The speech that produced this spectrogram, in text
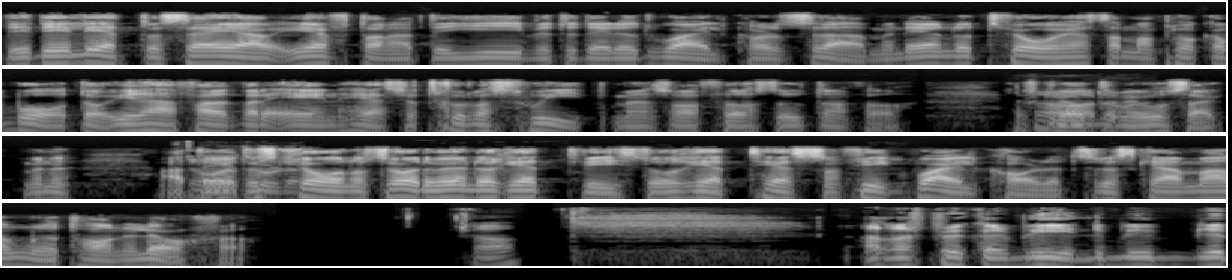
det, det är lätt att säga i efterhand att det är givet att dela ut wildcard och sådär men det är ändå två hästar man plockar bort då. I det här fallet var det en häst. Jag tror det var Sweetman som var först utanför. Jag ska ja, låta mig osagt. Men att Aedos Kronos så det var ändå rättvist och rätt häst som fick wildcardet så det ska Malmroth ha en eloge för. Ja. Annars brukar det bli, det blir, det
